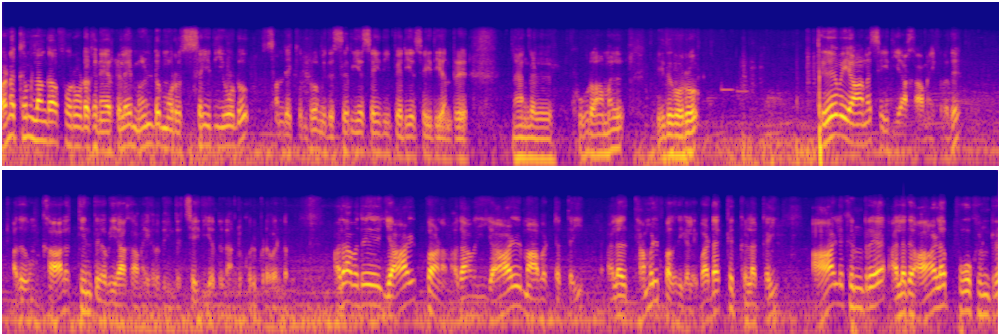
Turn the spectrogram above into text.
வணக்கம் லங்கா போர் ஊடக நேயர்களே மீண்டும் ஒரு செய்தியோடு சந்திக்கின்றோம். இது சிறிய செய்தி பெரிய செய்தி என்று நாங்கள் கூறாமல் இது ஒரு தேவையான செய்தியாக அமைகிறது. அதுவும் காலத்தின் தேவையாக அமைகிறது இந்த செய்தி என்று நாங்கள் குறிப்பிட வேண்டும். அதாவது யாழ்ப்பாணம் அதாவது யாழ் மாவட்டத்தை அல்லது தமிழ் பகுதிகளை வடக்கு கிழக்கை ஆளுகின்ற அல்லது ஆளப்போகின்ற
